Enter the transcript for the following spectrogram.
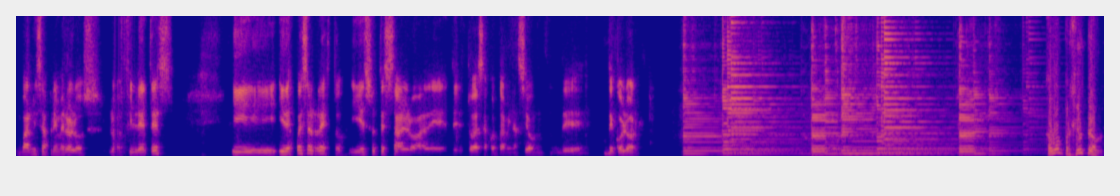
barnizas primero los, los filetes y, después el resto, y eso te salva de, toda esa contaminación de, de color. ¿Cómo, por ejemplo,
